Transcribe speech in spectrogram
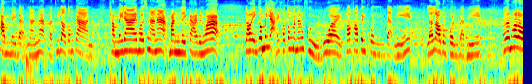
ทำในแบบนั้นน่ะแบบที่เราต้องการน่ะทำไม่ได้ เพราะฉะนั้นน่ะมันเลยกลายเป็นว่า เราเองก็ไม่อยากให้เขาต้องมานั่งฝืนด้วย เพราะเขาเป็นคนแบบนี้ แล้วเราเป็นคนแบบนี้ เพราะฉะนั้นพอเรา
